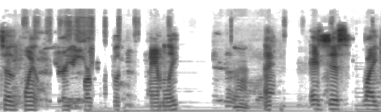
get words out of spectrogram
to the point where you are family. Mm. And it's just like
